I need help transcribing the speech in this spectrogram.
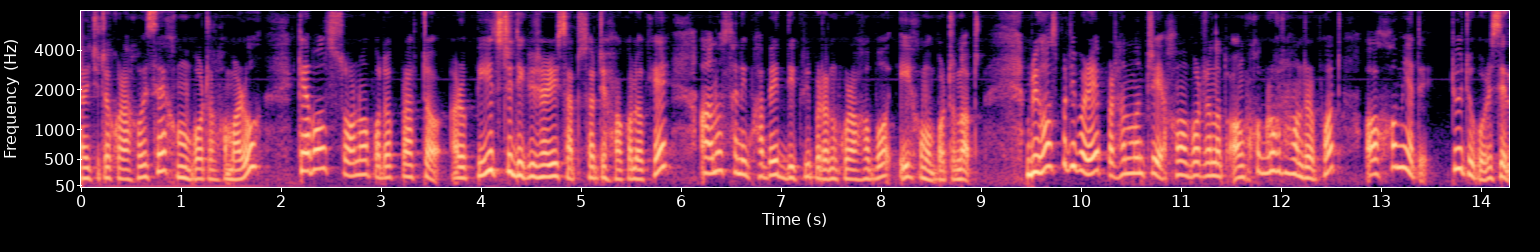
আয়োজিত কৰা হৈছে সমাৱৰ্তন সমাৰোহ। কেৱল স্বৰ্ণ পদকপ্ৰাপ্ত আৰু পি এইচ ডি ডিগ্ৰীধাৰী ছাত্ৰ ছাত্ৰীসকলকহে আনুষ্ঠানিকভাৱে ডিগ্ৰী প্ৰদান কৰা হ'ব এই সমাৱৰ্তনত বৃহস্পতিবাৰে প্ৰধানমন্ত্ৰীয়ে সমাৱৰ্তনত অংশগ্ৰহণ সন্দৰ্ভত অসমীয়াতে টুইটো কৰিছিল।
